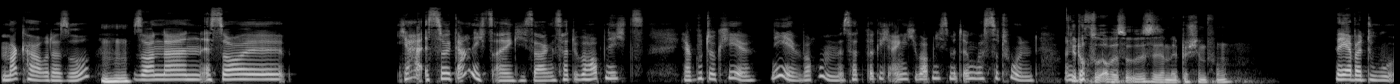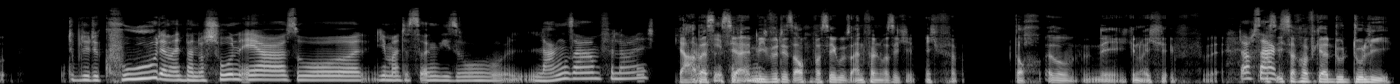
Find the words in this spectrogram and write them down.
Macker oder so, Mhm. sondern es soll, ja, es soll gar nichts eigentlich sagen. Es hat überhaupt nichts, ja gut, okay. Nee, warum? Es hat wirklich eigentlich überhaupt nichts mit irgendwas zu tun. Und Ja doch, so, aber so ist es ja mit Beschimpfung. Naja, aber du, du blöde Kuh, da meint man doch schon eher so, jemand ist irgendwie so langsam vielleicht. Ja, Ja, aber es okay, ist ja, mir würde jetzt auch was sehr Gutes einfallen, was ich nicht, doch, also, nee, genau, ich, Doch, sag. ich sag häufiger du Dulli.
